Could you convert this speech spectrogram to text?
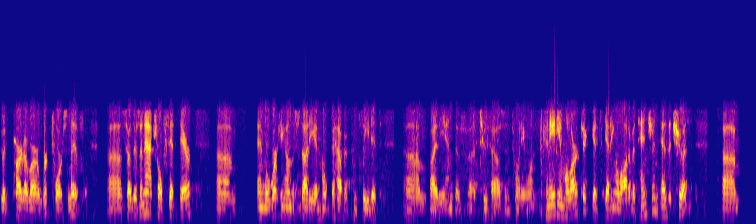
good part of our workforce live. Uh, so there's a natural fit there, um, and we're working on the study and hope to have it completed um, by the end of uh, 2021. Canadian Malartic, it's getting a lot of attention, as it should. Um,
